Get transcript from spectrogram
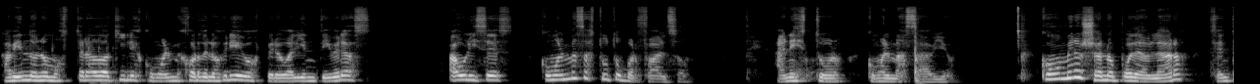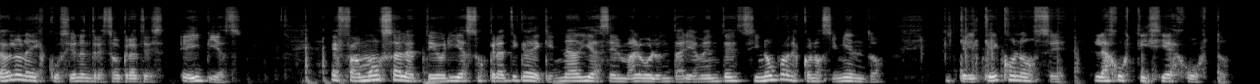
habiéndolo mostrado a Aquiles como el mejor de los griegos, pero valiente y veraz, a Ulises como el más astuto por falso, a Néstor como el más sabio. Como Homero ya no puede hablar, se entabla una discusión entre Sócrates e Hipias. Es famosa la teoría socrática de que nadie hace el mal voluntariamente, sino por desconocimiento, y que el que conoce la justicia es justo.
